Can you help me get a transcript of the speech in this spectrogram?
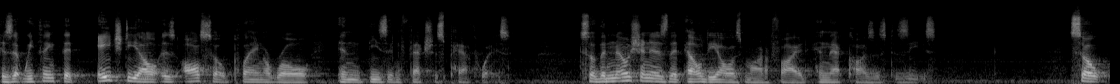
is that we think that HDL is also playing a role in these infectious pathways. So the notion is that LDL is modified and that causes disease. So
